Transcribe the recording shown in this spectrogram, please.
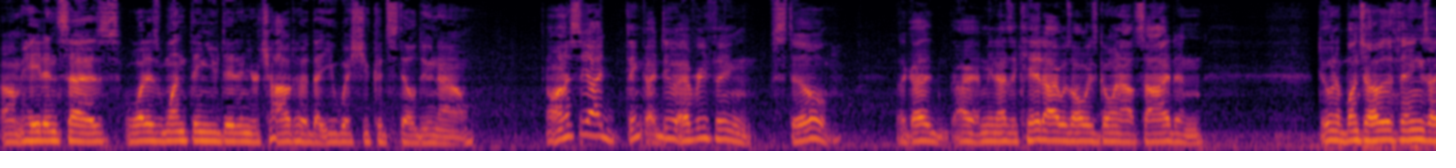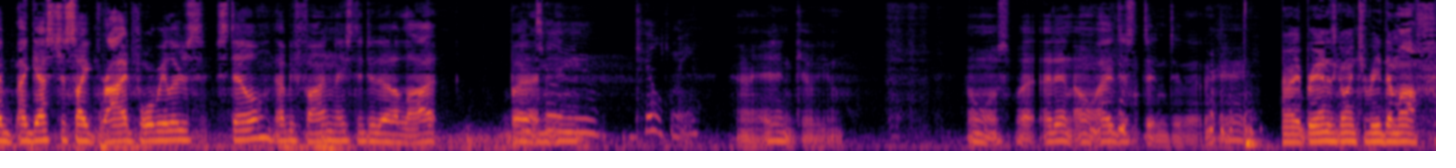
Um, Hayden says, "What is one thing you did in your childhood that you wish you could still do now?" Honestly, I think I do everything still. Like I, I, I mean, as a kid, I was always going outside and doing a bunch of other things. I, I guess just like ride four wheelers still. That'd be fun. I used to do that a lot. But Until I mean, you killed me. all right, it didn't kill you. Almost, but I didn't. Oh, I just didn't do that. Okay. All right, Brianna's going to read them off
